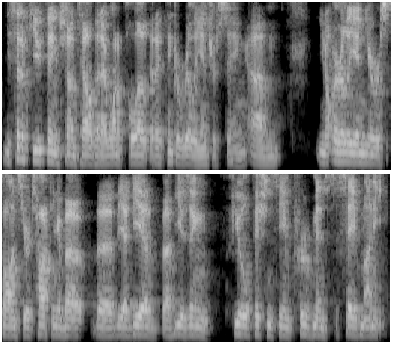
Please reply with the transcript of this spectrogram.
You said a few things chantal that i want to pull out that i think are really interesting. Um, you know early in your response you were talking about the the idea of, of using fuel efficiency improvements to save money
